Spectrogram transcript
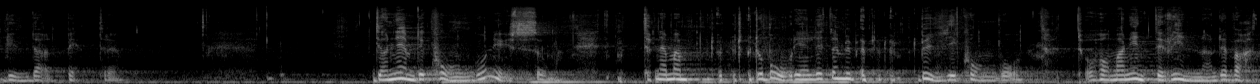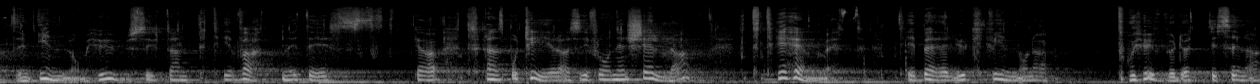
Gud allt bättre. Jag nämnde Kongo nyss. När man då bor i en liten by i Kongo då har man inte rinnande vatten inomhus utan det vattnet det ska transporteras ifrån en källa till hemmet. Det bär ju kvinnorna på huvudet i sina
